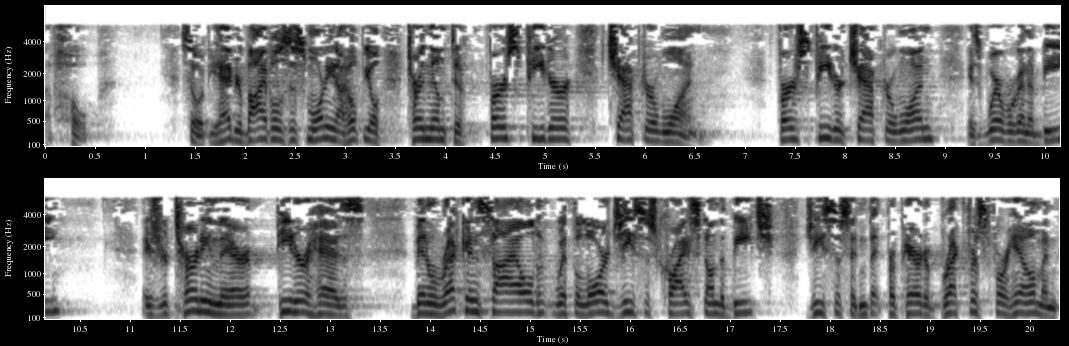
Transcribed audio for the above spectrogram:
of hope. So if you have your Bibles this morning, I hope you'll turn them to 1 Peter chapter 1. 1 Peter chapter 1 is where we're going to be. As you're turning there, Peter has been reconciled with the Lord Jesus Christ on the beach. Jesus had prepared a breakfast for him and,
